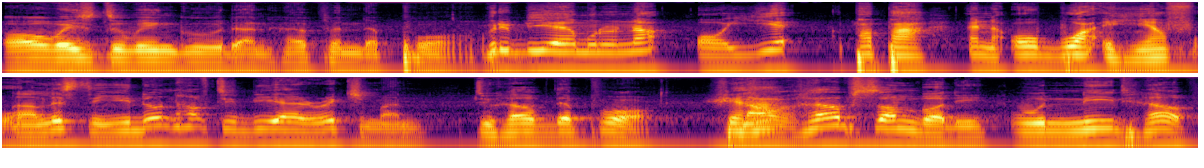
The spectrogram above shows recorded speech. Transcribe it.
Always doing good and helping the poor. bere biara mu no na ɔyɛ papa ɛna ɔboa ahiafoɔ Now, listen, you don't have to be a rich man to help the poor. Now, ha. help somebody who need help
